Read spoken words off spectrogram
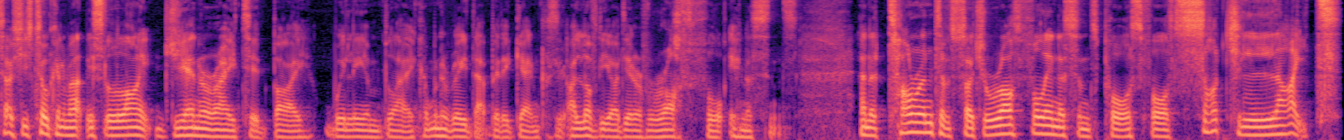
So she's talking about this light generated by William Blake. I'm going to read that bit again because I love the idea of wrathful innocence. And a torrent of such wrathful innocence pours forth, such light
